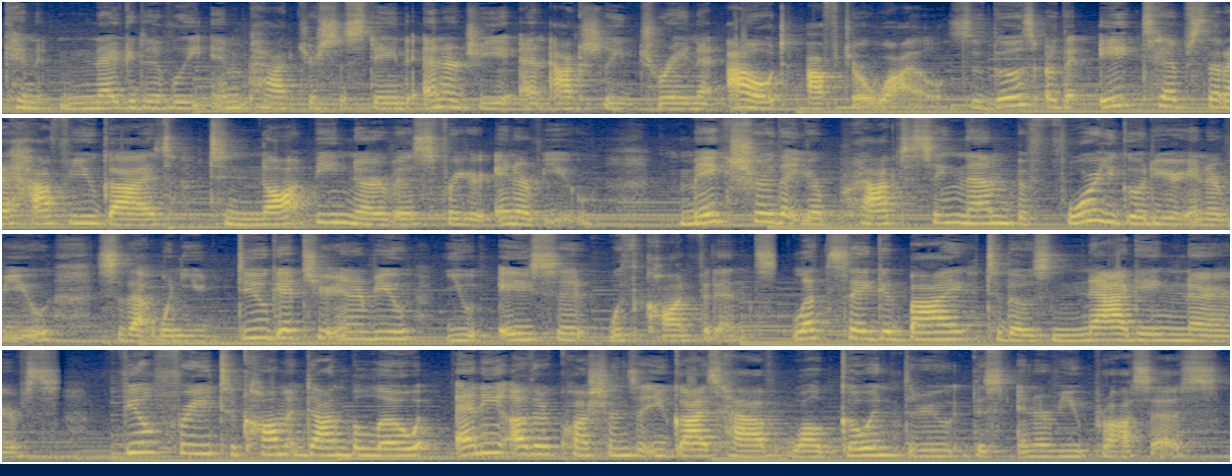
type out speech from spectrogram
can negatively impact your sustained energy and actually drain it out after a while. So those are the eight tips that I have for you guys to not be nervous for your interview. Make sure that you're practicing them before you go to your interview so that when you do get to your interview, you ace it with confidence. Let's say goodbye to those nagging nerves. Feel free to comment down below any other questions that you guys have while going through this interview process.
